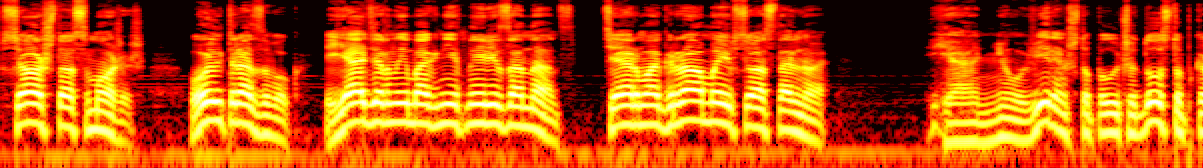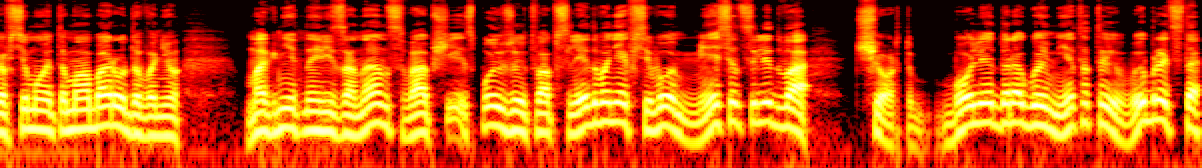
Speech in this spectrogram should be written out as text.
«Все, что сможешь. Ультразвук, ядерный магнитный резонанс, термограмма и все остальное. Я не уверен, что получу доступ ко всему этому оборудованию. Магнитный резонанс вообще используют в обследованиях всего месяц или два. Черт, более дорогой метод и выбрать-то...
